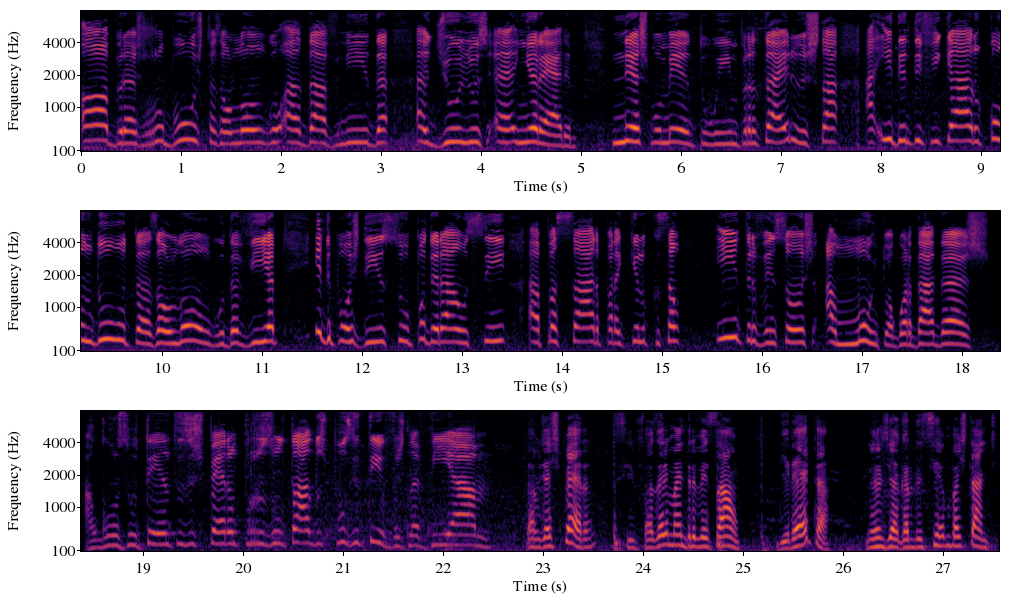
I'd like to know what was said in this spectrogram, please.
obras robustas ao longo da Avenida Július Nyerere. Neste momento, o empreiteiro está a identificar condutas ao longo da via e depois disso poderão sim a passar para aquilo que são intervenções há muito aguardadas. Alguns utentes esperam por resultados positivos na via. Estamos à espera. Se fazerem uma intervenção direta, nós agradecemos bastante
